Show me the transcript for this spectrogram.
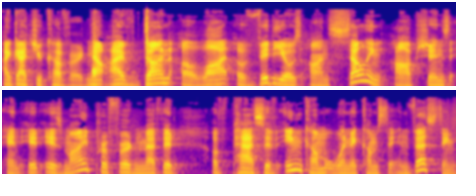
I got you covered. Now, I've done a lot of videos on selling options, and it is my preferred method of passive income when it comes to investing.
